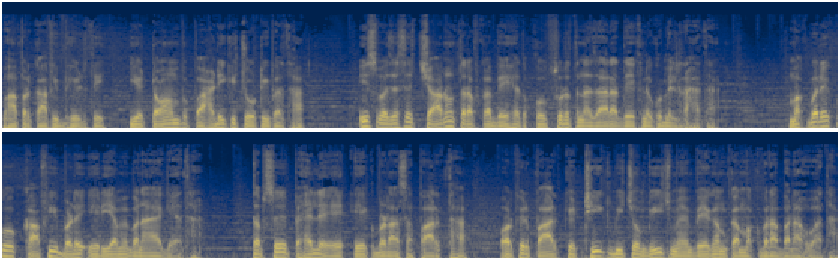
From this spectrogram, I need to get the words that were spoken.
वहाँ पर काफ़ी भीड़ थी। ये टॉम्ब पहाड़ी की चोटी पर था। इस वजह से चारों तरफ़ का बेहद खूबसूरत नज़ारा देखने को मिल रहा था। मकबरे को काफ़ी बड़े एरिया में बनाया गया था। सबसे पहले एक बड़ा सा पार्क था और फिर पार्क के ठीक बीचों बीच में बेगम का मकबरा बना हुआ था।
